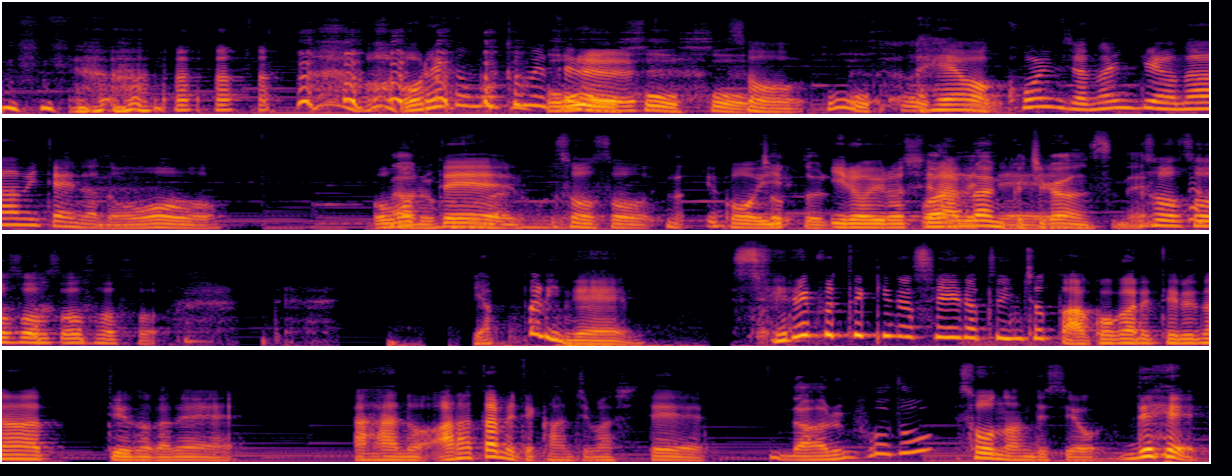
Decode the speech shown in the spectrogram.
俺が求めてるそう部屋はこういうんじゃないんだよなみたいなのを思っなてそうそうなこういろいろ調べてランク違うんですねそうそうそうそうそうそうやっぱりねセレブ的な生活にちょっと憧れてるなっていうのがねあの改めて感じましてなるほど。そうなんですよ。で、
